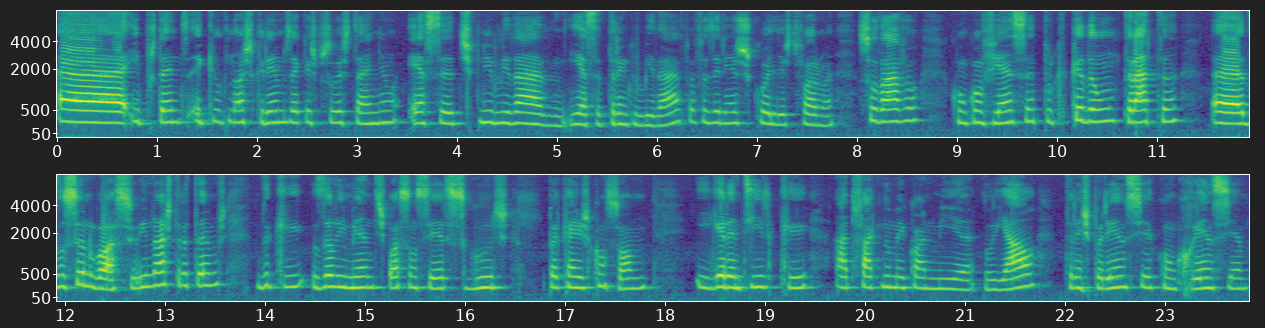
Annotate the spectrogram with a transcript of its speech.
Uh, e, portanto, aquilo que nós queremos é que as pessoas tenham essa disponibilidade e essa tranquilidade para fazerem as escolhas de forma saudável, com confiança, porque cada um trata uh, do seu negócio. E nós tratamos de que os alimentos possam ser seguros para quem os consome e garantir que há, de facto, numa economia leal, transparência, concorrência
